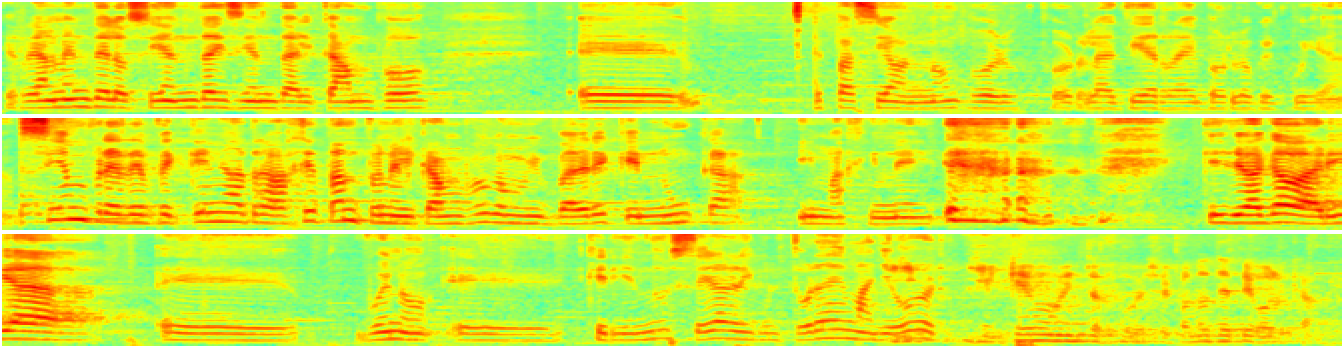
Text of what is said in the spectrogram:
que realmente lo sienta y sienta el campo, eh, pasión, ¿no? Por, por la tierra y por lo que cuida. Siempre de pequeña trabajé tanto en el campo con mi padre que nunca imaginé que yo acabaría, eh, bueno, eh, queriendo ser agricultora de mayor. ¿Y, y en qué momento fue eso? ¿Cuándo te pegó el cambio?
